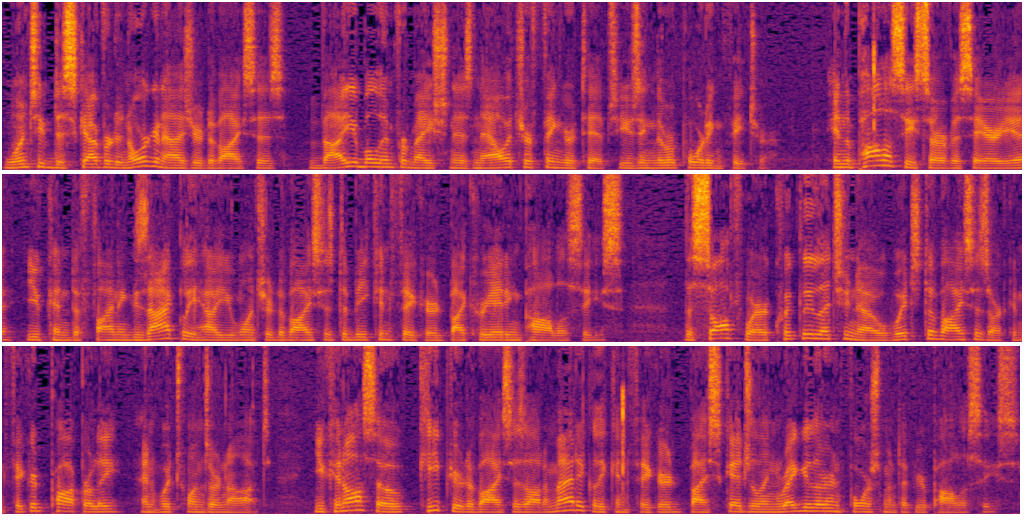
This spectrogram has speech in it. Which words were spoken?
Once you've discovered and organized your devices, valuable information is now at your fingertips using the reporting feature. In the policy service area, you can define exactly how you want your devices to be configured by creating policies. The software quickly lets you know which devices are configured properly and which ones are not. You can also keep your devices automatically configured by scheduling regular enforcement of your policies.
